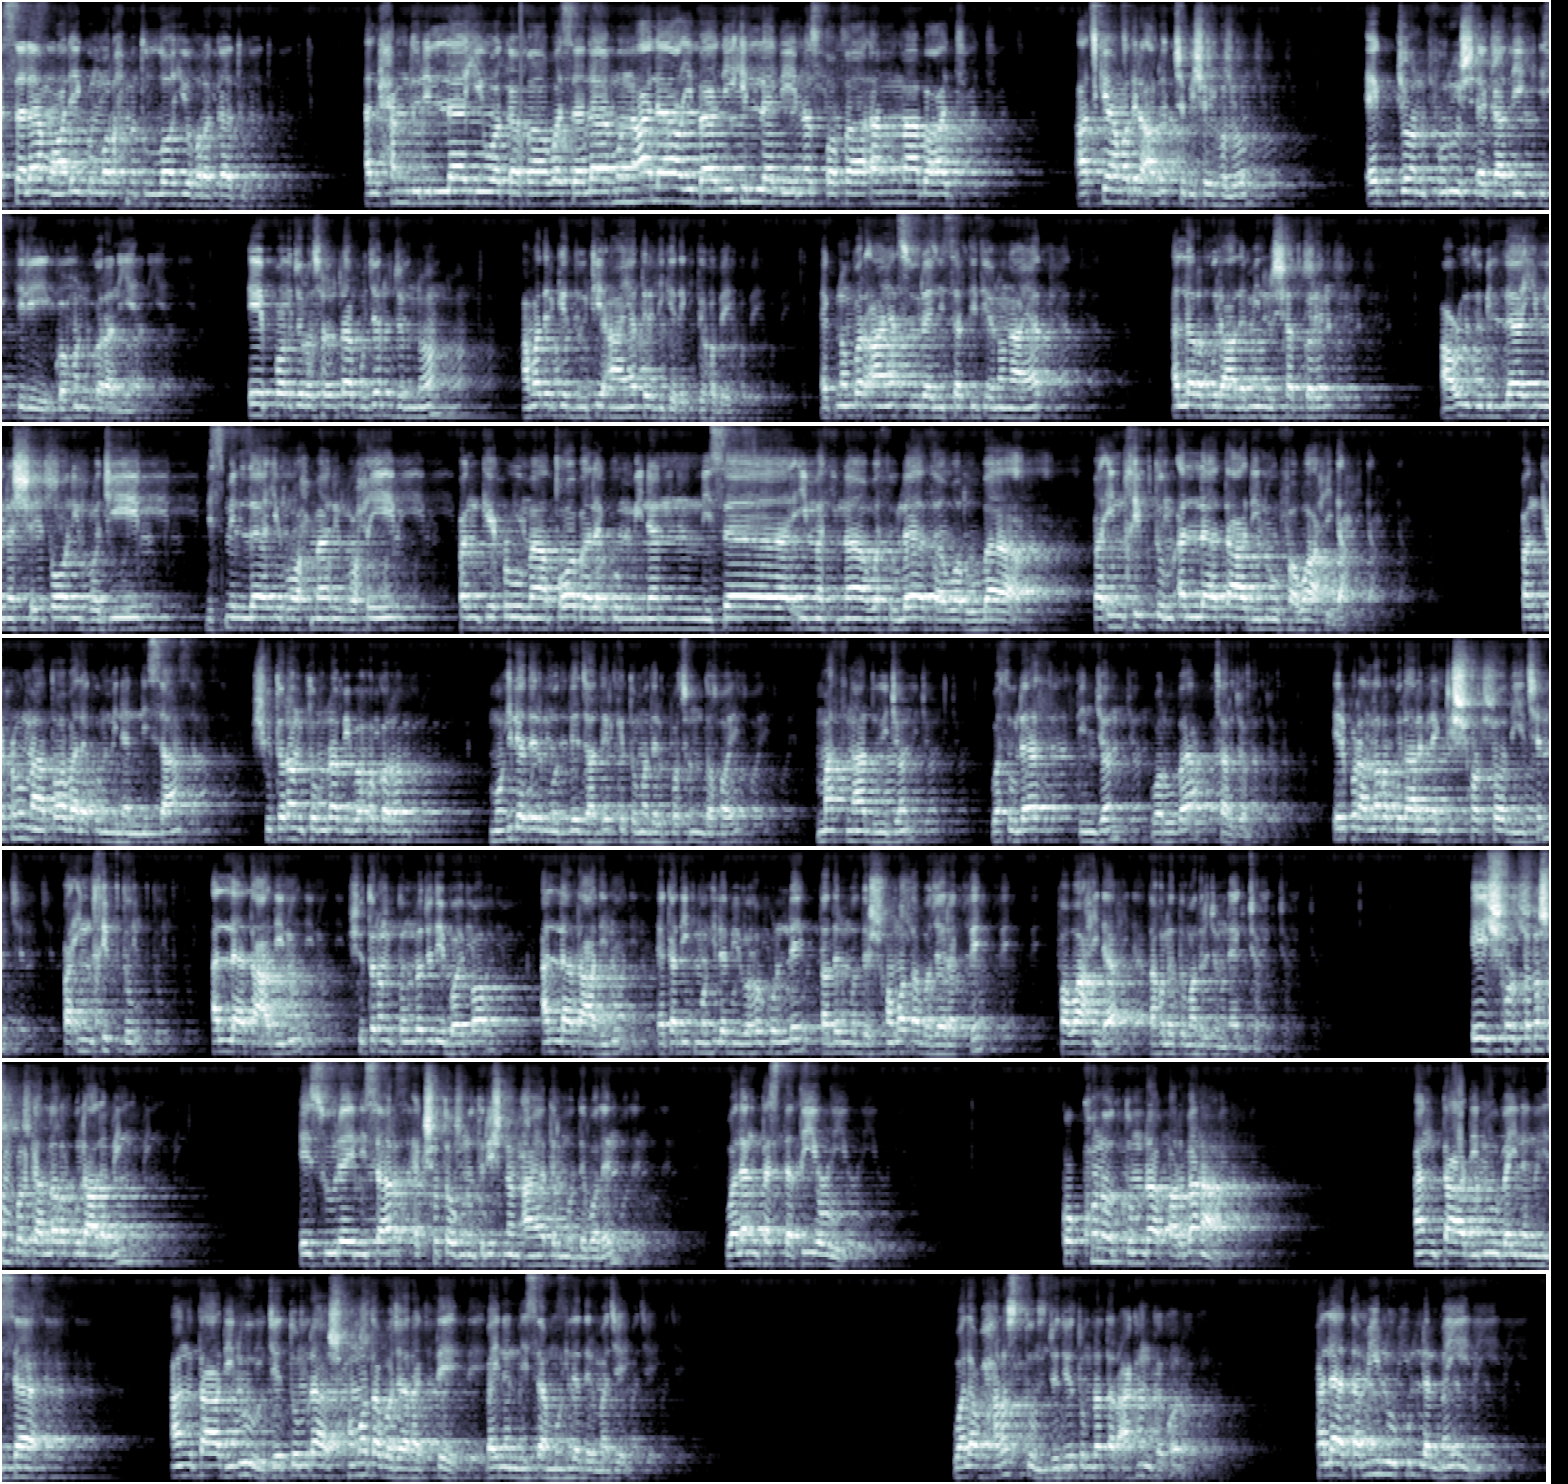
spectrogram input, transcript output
السلام عليكم ورحمة الله وبركاته الحمد لله وكفى وسلام على عباده الذين اصطفى أما بعد আজকে আমাদের আলোচ্য বিষয় হলো একজন পুরুষ একাধিক স্ত্রী গ্রহণ করা নিয়ে এই পর্যালোচনাটা বোঝানোর জন্য আমাদেরকে দুইটি আয়াতের দিকে দেখতে হবে এক নম্বর আয়াত সুরায় নিসার তৃতীয় নং আয়াত আল্লাহ রাব্বুল আলমিন ইরশাদ করেন أعوذ بالله من الشيطان الرجيم بسم الله الرحمن الرحيم فانكحوا ما طاب لكم من النساء مثنى وثلاث ورباع فإن خفتم ألا تعدلوا فواحدة ফানকিহু মা তাবা লাকুম মিনান নিসা সুতরাং তোমরা বিবাহ করো মহিলাদের মধ্যে যাদেরকে তোমাদের পছন্দ হয় মাথনা দুইজন ওয়াসুলাস তিনজন ওয়ারুবা চারজন এরপর আল্লাহ রাব্বুল আলামিন একটি শর্ত দিয়েছেন ফা ইন খিফতুম আল্লাহ তাআদিলু সুতরাং তোমরা যদি ভয় পাও আল্লাহ তাআদিলু একাধিক মহিলা বিবাহ করলে তাদের মধ্যে সমতা বজায় রাখতে ফাওয়াহিদা, তাহলে তোমাদের জন্য একজন। এই শর্তটা সম্পর্কে আল্লাহ রাব্বুল আলমিন এই সূরা নিসার একশত উনত্রিশ নং আয়াতের মধ্যে বলেন, ওয়ালান তাস্তাতিউ কখনো তোমরা পারবা না। আং তাদিলু বাইনান নিসা। আং তাদিলু যে তোমরা সমতা বজায় রাখতে বাইনান নিসা মহিলাদের মাঝে। ওয়ালাও হারাস্তুম, যদিও তোমরা তার আকাঙ্ক্ষা করো। ফালা তামিলু কুল্লাল মাইল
